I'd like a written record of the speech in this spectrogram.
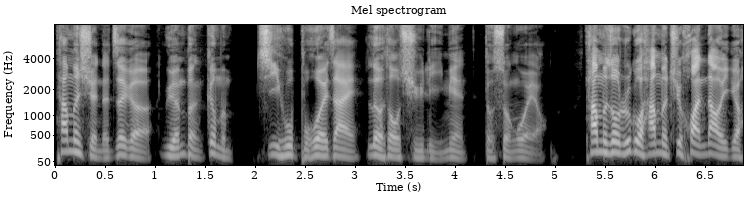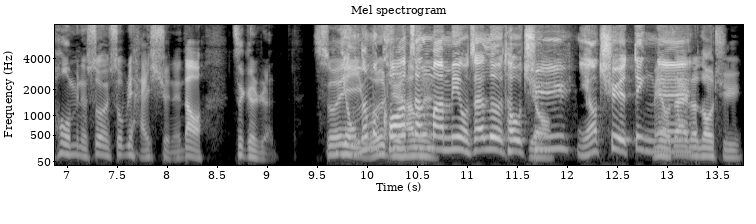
他们选的这个原本根本几乎不会在乐透区里面的顺位哦。他们说，如果他们去换到一个后面的顺位，说不定还选得到这个人。所以有那么夸张吗？没有在乐透区，你要确定没有在乐透区，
